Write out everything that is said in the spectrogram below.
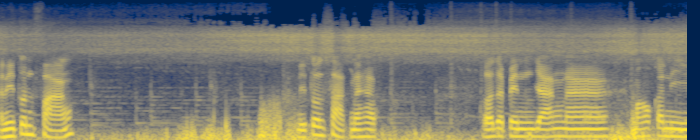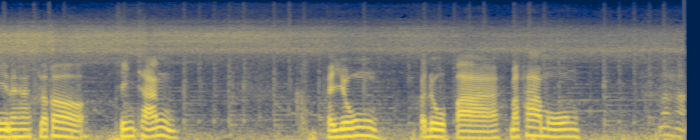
อันนี้ต้นฝางนี่ต้นสักนะครับ ก็จะเป็นยางนามะฮอกกานีนะครับ แล้วก็ชิงชันพยุงประดูป่ามะข่าโมงมหา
